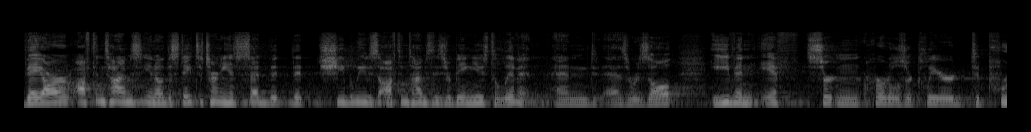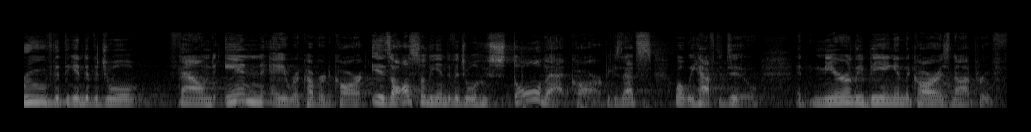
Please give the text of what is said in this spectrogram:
they are oftentimes, you know, the state's attorney has said that, that she believes oftentimes these are being used to live in. And as a result, even if certain hurdles are cleared to prove that the individual found in a recovered car is also the individual who stole that car, because that's what we have to do. It, merely being in the car is not proof.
